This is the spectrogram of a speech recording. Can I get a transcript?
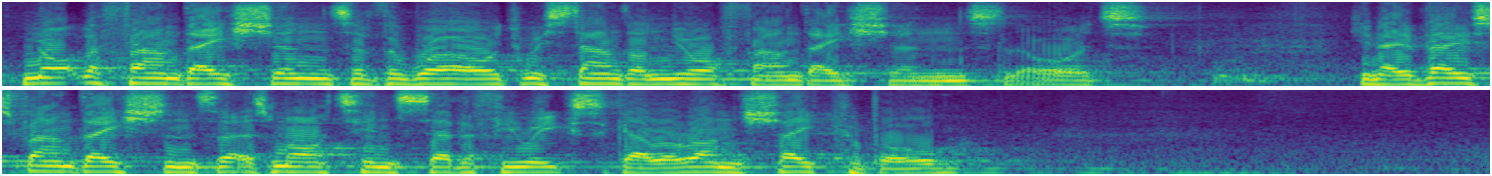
Not the foundations of the world, we stand on your foundations, Lord. You know, those foundations that, as Martin said a few weeks ago, are unshakable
